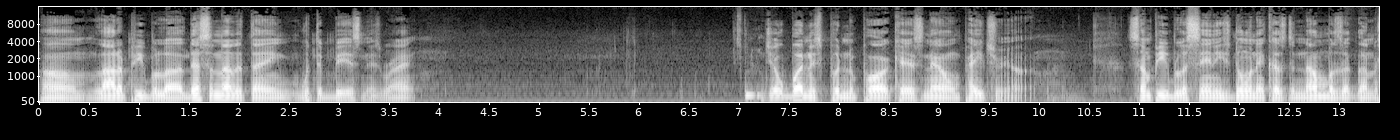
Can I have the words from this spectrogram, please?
Um, a lot of people are. That's another thing with the business, right? Joe Budden is putting the podcast now on Patreon. Some people are saying he's doing it because the numbers are gonna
